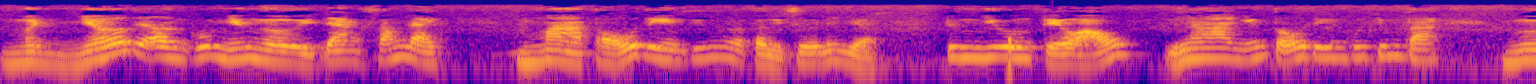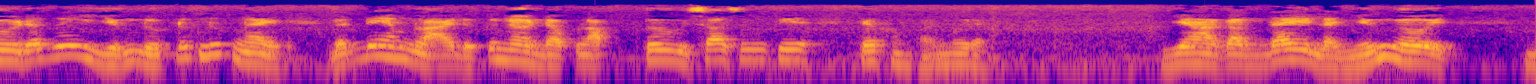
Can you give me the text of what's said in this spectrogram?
mình nhớ cái ơn của những người đang sống đây mà tổ tiên chúng ta từ xưa đến giờ, Trưng Dương Triệu Ẩu là những tổ tiên của chúng ta. Người đã gây dựng được đất nước này để đem lại được cái nền độc lập từ xa xưa kia, chứ không phải mới đây. Và gần đây là những người ừ,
